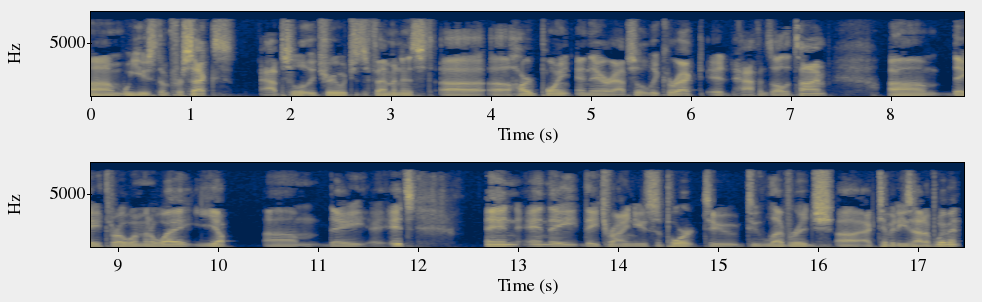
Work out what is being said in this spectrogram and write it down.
Um, we use them for sex. Absolutely true, which is a feminist uh, uh, hard point, and they are absolutely correct. It happens all the time. Um, they throw women away. Yep. Um, they it's and and they they try and use support to to leverage uh, activities out of women.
